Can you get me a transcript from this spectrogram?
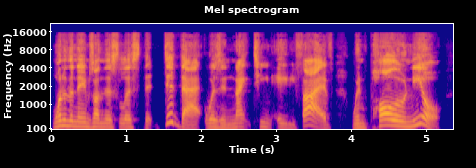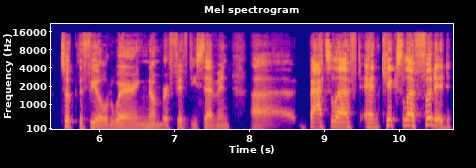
one of the names on this list that did that was in 1985 when Paul O'Neill took the field wearing number 57, uh, bats left and kicks left footed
